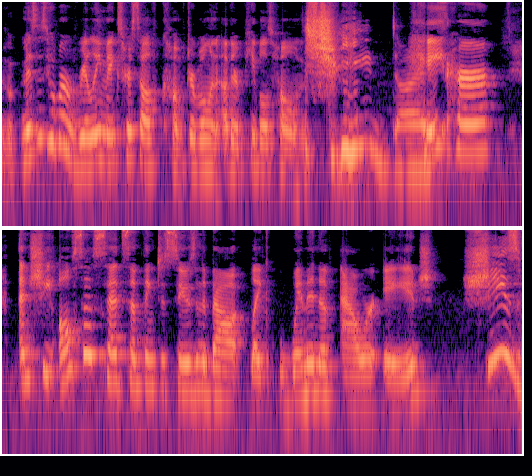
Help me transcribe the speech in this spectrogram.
Mrs. Huber really makes herself comfortable in other people's homes. She does. Hate her. And she also said something to Susan about like women of our age. She's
